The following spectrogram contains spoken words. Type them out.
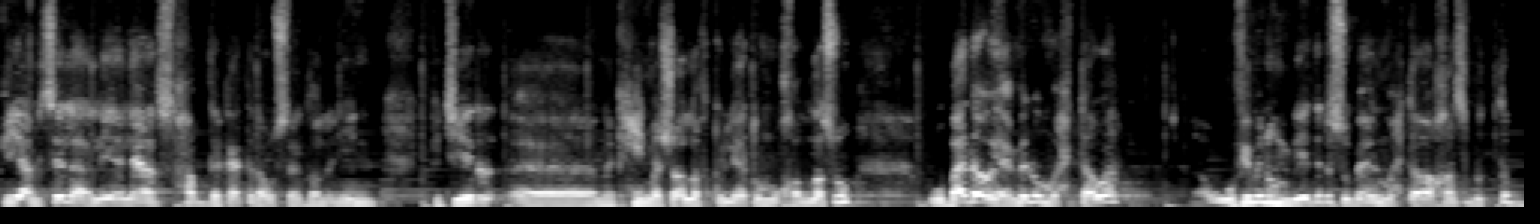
في أمثلة ليا ليا أصحاب دكاترة وصيدلانيين كتير آه، ناجحين ما شاء الله في كلياتهم وخلصوا وبدأوا يعملوا محتوى وفي منهم بيدرس وبيعمل محتوى خاص بالطب.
